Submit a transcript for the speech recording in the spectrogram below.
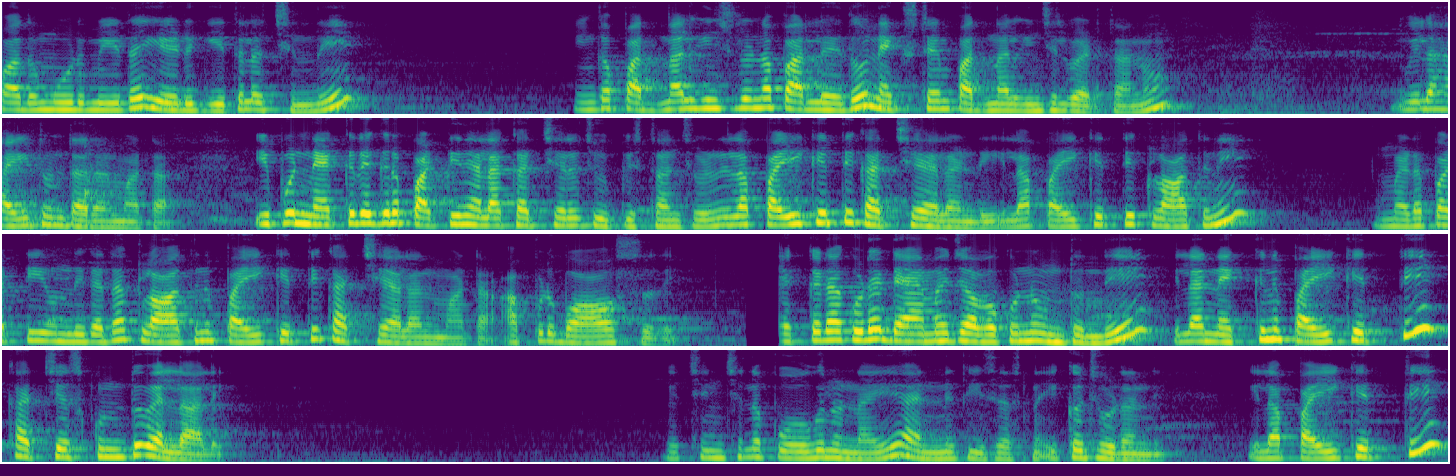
పదమూడు మీద ఏడు గీతలు వచ్చింది. ఇంకా పద్నాలుగు ఇంచులున్నా పర్లేదు. నెక్స్ట్ టైం పద్నాలుగు ఇంచులు పెడతాను. వీళ్ళ హైట్ ఉంటారనమాట ఇప్పుడు నెక్ దగ్గర పట్టిని ఎలా కట్ చేయాలో చూపిస్తాను చూడండి. ఇలా పైకెత్తి కట్ చేయాలండి. ఇలా పైకెత్తి క్లాత్ని మెడపట్టి ఉంది కదా క్లాత్ని పైకెత్తి కట్ చేయాలన్నమాట. అప్పుడు బాగా వస్తుంది. ఎక్కడా కూడా డ్యామేజ్ అవ్వకుండా ఉంటుంది. ఇలా నెక్ని పైకెత్తి కట్ చేసుకుంటూ వెళ్ళాలి. చిన్న చిన్న పోగులు ఉన్నాయి అన్నీ తీసేస్తున్నాయి. ఇక్కడ చూడండి. ఇలా పైకెత్తి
